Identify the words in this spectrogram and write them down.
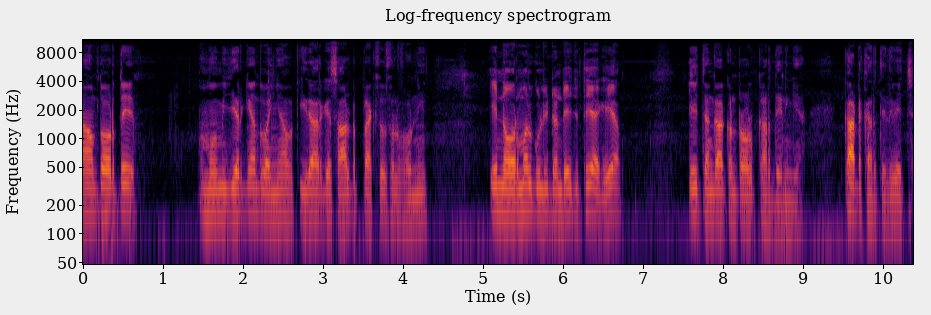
ਆਮ ਤੌਰ ਤੇ ਮੋਮੀ ਜੀ ਵਰਗੀਆਂ ਦਵਾਈਆਂ ਵਕੀਰਾ ਵਰਗੇ ਸਾਲਟ ਪ੍ਰੈਕਸੋਸਲਫੋਨੀ, ਇਹ ਨਾਰਮਲ ਗੁੱਲੀ ਡੰਡੇ ਜਿੱਥੇ ਹੈਗੇ ਆ, ਇਹ ਚੰਗਾ ਕੰਟਰੋਲ ਕਰ ਦੇਣਗੇ ਘੱਟ ਖਰਚੇ ਦੇ ਵਿੱਚ।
